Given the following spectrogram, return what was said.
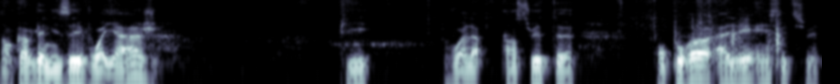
Donc, organiser voyage. Puis, voilà. Ensuite, euh, on pourra aller ainsi de suite.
